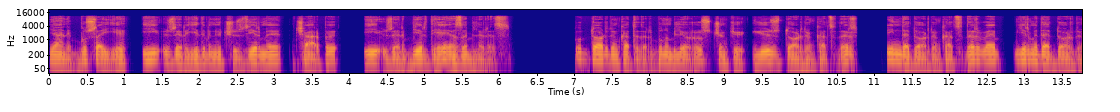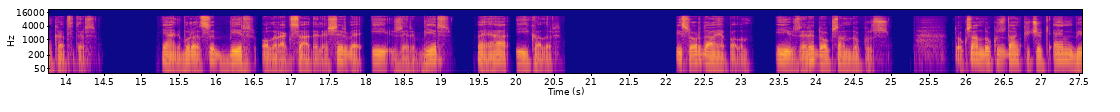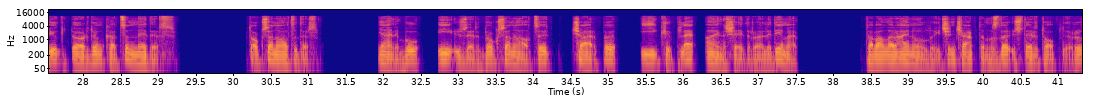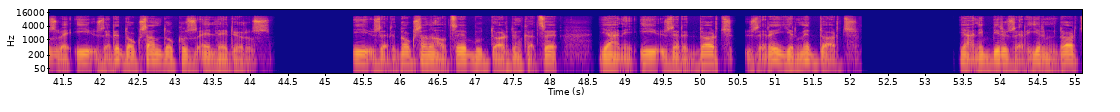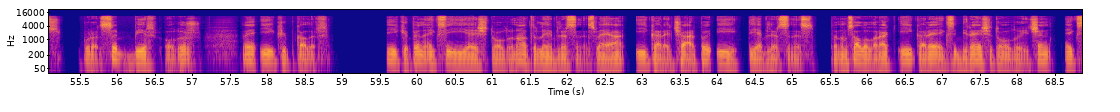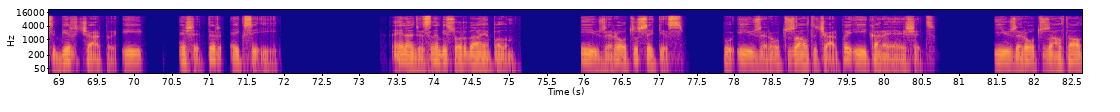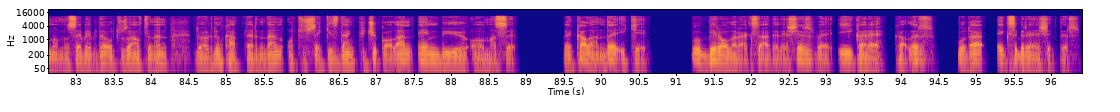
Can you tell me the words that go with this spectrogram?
Yani bu sayıyı i üzeri 7320 çarpı i üzeri 1 diye yazabiliriz. Bu 4'ün katıdır, bunu biliyoruz çünkü 100 4'ün katıdır, 1000 de 4'ün katıdır ve 20 de 4'ün katıdır. Yani burası 1 olarak sadeleşir ve i üzeri 1 veya i kalır. Bir soru daha yapalım. i üzeri 99. 99'dan küçük en büyük 4'ün katı nedir? 96'dır. Yani bu i üzeri 96 çarpı i küple aynı şeydir, öyle değil mi? Tabanlar aynı olduğu için çarptığımızda üstleri topluyoruz ve i üzeri 99 elde ediyoruz. İ üzeri 96, bu 4'ün katı, yani i üzeri 4 üzeri 24. Yani 1 üzeri 24, burası 1 olur ve i küp kalır. i küpün eksi i'ye eşit olduğunu hatırlayabilirsiniz veya i kare çarpı i diyebilirsiniz. Tanımsal olarak i kare eksi 1'e eşit olduğu için eksi 1 çarpı i eşittir eksi i. Eğlencesine bir soru daha yapalım. İ üzeri 38. Bu i üzeri 36 çarpı i kareye eşit. i üzeri 36 almamın sebebi de 36'nın 4'ün katlarından 38'den küçük olan en büyüğü olması. Ve kalan da 2. Bu 1 olarak sadeleşir ve i kare kalır. Bu da eksi 1'e eşittir.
